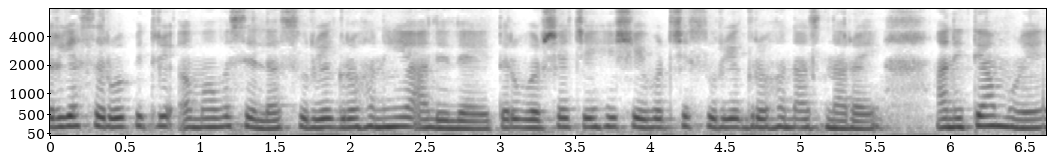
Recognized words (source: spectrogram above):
तर या सर्व पितृ अमावस्येला सूर्यग्रहणही आलेले आहे. तर वर्षाचे हे शेवटचे सूर्यग्रहण असणार आहे आणि त्यामुळे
